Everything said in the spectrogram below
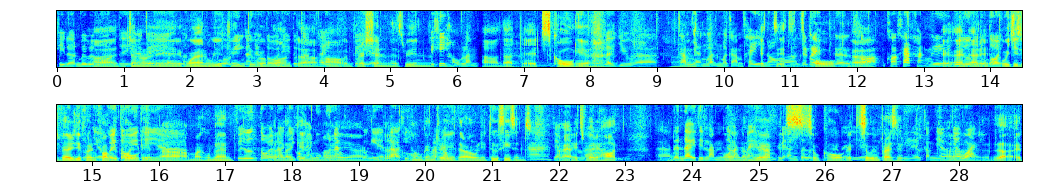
khi đến với Uh, thì generally, cái when we came to cá nhân tôi thì Vermont, tôi uh, our một cái, impression has been cái khí hậu lạnh. uh, that it's cold here. nghĩa là vừa cảm nhận lạnh mà cảm thấy it's- nó it's cái rét cold, uh, khó, khó khác hẳn với quê hương của chúng tôi. which is very different from the cold thì, in uh, my homeland. quê hương tôi Uh, là chỉ like có hai in mùa mưa my, nắng. uh, có nghĩa uh, là khí hậu home rất là country, nóng. there are only two seasons, à, cho and it's very hot. À, đến đây thì lạnh cái lạnh này here, là một cái ấn it's tượng. so cold, it's so impressive. cảm nhớ nhớ hoài. Uh, that it,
